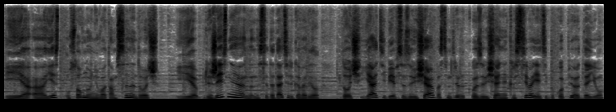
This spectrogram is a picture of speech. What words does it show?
и а, есть условно у него там сын и дочь. И при жизни наследодатель говорил, дочь, я тебе все завещаю, посмотри, какое завещание красивое, я тебе копию отдаю.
